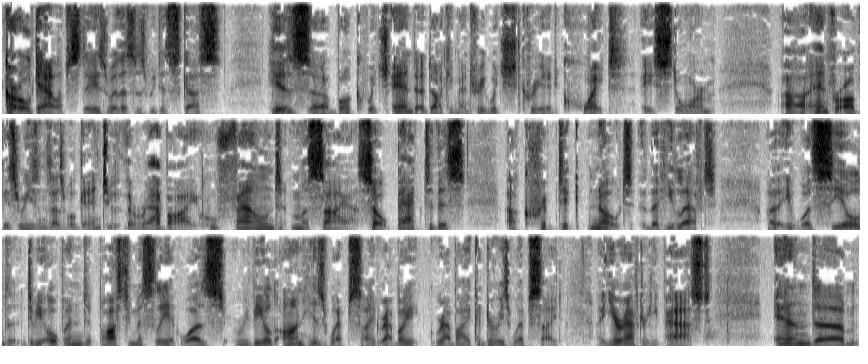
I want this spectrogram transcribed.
Carl Gallup stays with us as we discuss his uh, book, which and a documentary, which created quite a storm, uh, and for obvious reasons, as we'll get into, the rabbi who found Messiah. So back to this uh, cryptic note that he left. Uh, it was sealed to be opened posthumously. It was revealed on his website, Rabbi Rabbi Kaduri's website, a year after he passed. And um,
